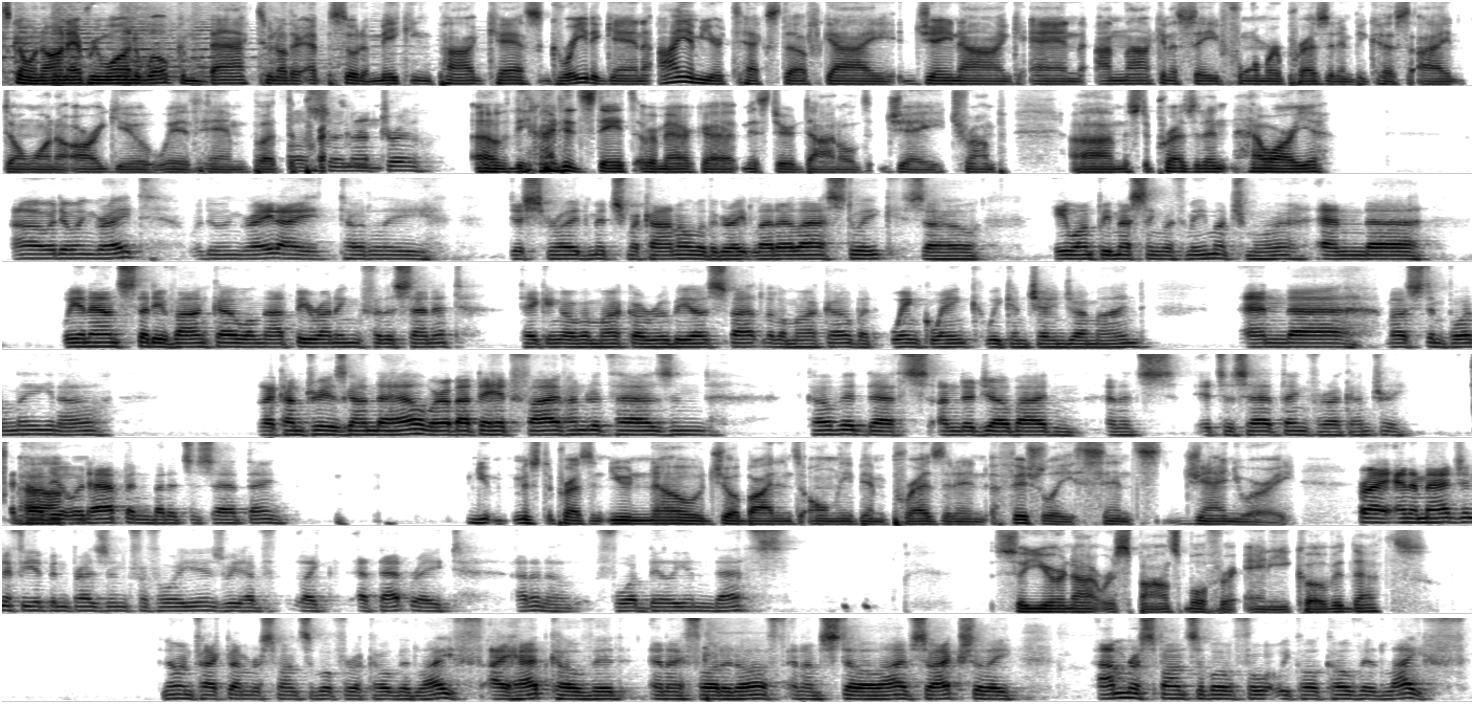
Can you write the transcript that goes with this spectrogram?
What's going on, everyone? Welcome back to another episode of Making Podcasts Great Again. I am your tech stuff guy, Jay Nog, and I'm not going to say former president because I don't want to argue with him, but the Also president not true. of the United States of America, Mr. Donald J. Trump. Uh, Mr. President, how are you? Uh, we're doing great. We're doing great. I totally destroyed Mitch McConnell with a great letter last week, so he won't be messing with me much more. And uh, we announced that Ivanka will not be running for the Senate, taking over Marco Rubio's spot, little Marco. But wink, wink, we can change our mind. And uh, most importantly, you know, the country has gone to hell. We're about to hit 500,000 COVID deaths under Joe Biden, and it's it's a sad thing for our country. I told you it Um, would happen, but it's a sad thing. You, Mr. President, you know Joe Biden's only been president officially since January. Right. And imagine if he had been president for four years, we'd have like at that rate, I don't know, four billion deaths. So you're not responsible for any COVID deaths? No, in fact, I'm responsible for a COVID life. I had COVID and I fought it off and I'm still alive. So actually, I'm responsible for what we call COVID life.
